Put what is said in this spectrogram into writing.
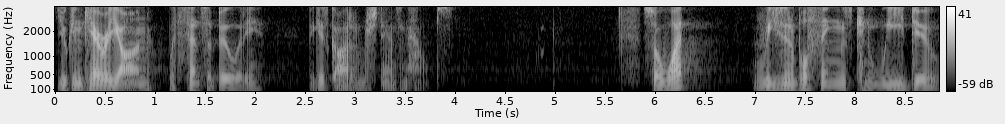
You can carry on with sensibility because God understands and helps. So, what reasonable things can we do?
